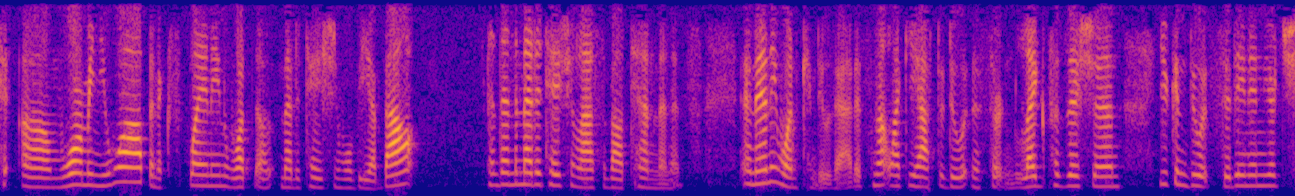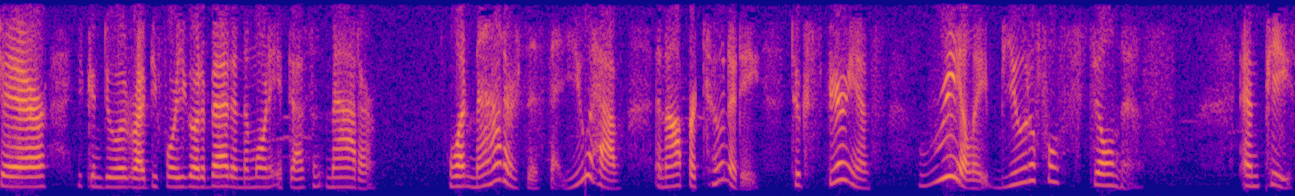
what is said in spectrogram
t- um, warming you up and explaining what the meditation will be about. And then the meditation lasts about 10 minutes. And anyone can do that. It's not like you have to do it in a certain leg position you can do it sitting in your chair. You can do it right before you go to bed in the morning. It doesn't matter. What matters is that you have an opportunity to experience really beautiful stillness and peace.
